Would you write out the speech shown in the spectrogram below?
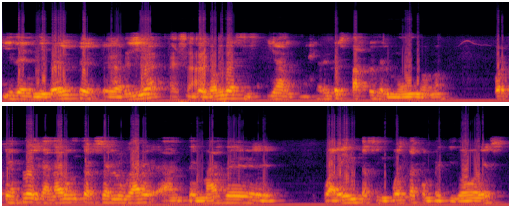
y del nivel que, había, de donde asistían, diferentes partes del mundo, ¿no? Por ejemplo, el ganar un tercer lugar ante más de 40, 50 competidores,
